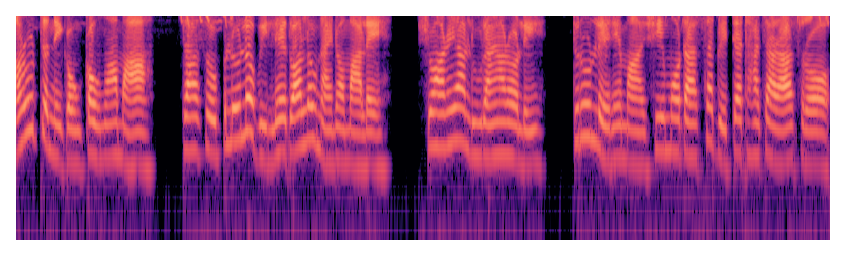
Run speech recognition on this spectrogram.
ငါတို့တနေကုန်ကုန်သွားမှာ။ဒါဆိုဘလို့လုပ်ပြီးလဲသွားလုံနိုင်တော့မှာလဲ။ရွာတွေကလူတိုင်းကတော့လေ သူတို့လယ်ထဲမှာရေမော်တာဆက်တွေတက်ထားကြတာဆိုတော့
